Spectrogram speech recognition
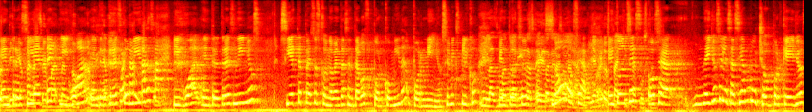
entre 7 igual, entre tres comidas igual, entre tres niños 7 pesos con 90 centavos por comida por niño. ¿Sí me explico? Y las entonces, no, o sea, entonces, o sea, ellos se les hacía mucho porque ellos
